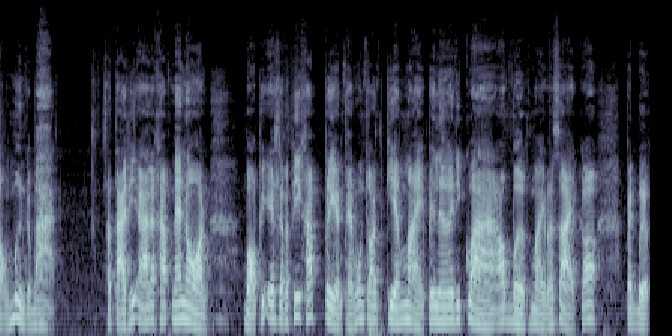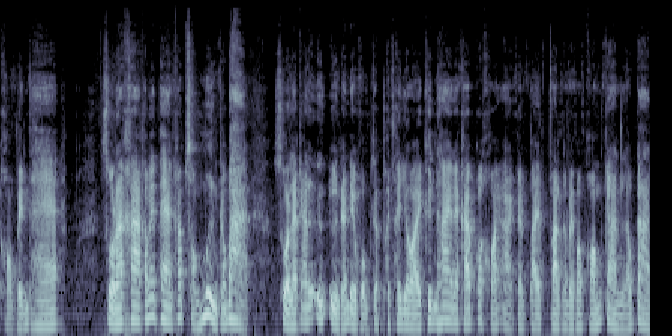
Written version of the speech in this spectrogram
สองหมื่นกว่าบาท สไตล์พี่อาร์นะครับ แน่นอนบอกพี่เอสแล้วก็พี่ครับ เปลี่ยนแผงวงจรเกียร์ใหม่ไปเลยดีกว่า เอาเบิกใหม่มาใส่ก็ไปเบิกของเป็นแท้ ส่วนราคาก็ไม่แพงครับ 20,000กว่าบาท ส่วนรายการอื่นๆนั้นเดี๋ยวผมจะทยอยขึ้นให้นะครับ ก็คอยอ่านกันไปฟังกันไปพร้อม ๆ กันแล้วกัน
